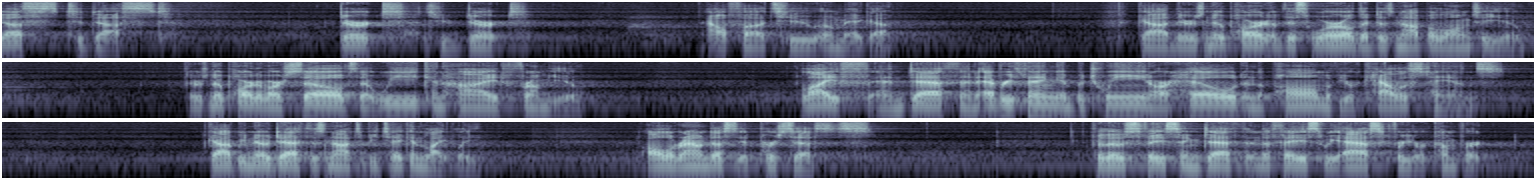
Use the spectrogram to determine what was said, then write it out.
Dust to dust, dirt to dirt, Alpha to Omega. God, there is no part of this world that does not belong to you. There's no part of ourselves that we can hide from you. Life and death and everything in between are held in the palm of your calloused hands. God, we know death is not to be taken lightly. All around us, it persists. For those facing death in the face, we ask for your comfort.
